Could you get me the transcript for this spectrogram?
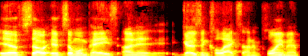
if so, if someone pays un, goes and collects unemployment.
